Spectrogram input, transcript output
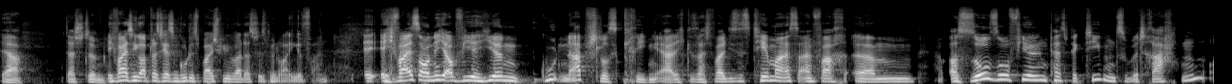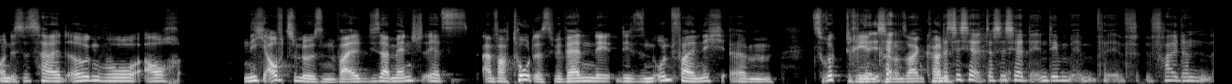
Ja, das stimmt. Ich weiß nicht, ob das jetzt ein gutes Beispiel war, das ist mir nur eingefallen. Ich weiß auch nicht, ob wir hier einen guten Abschluss kriegen, ehrlich gesagt, weil dieses Thema ist einfach ähm, aus so, so vielen Perspektiven zu betrachten und es ist halt irgendwo auch nicht aufzulösen, weil dieser Mensch jetzt einfach tot ist. Wir werden diesen Unfall nicht ähm, zurückdrehen können ja, und sagen können. Aber das ist ja, das ist ja in dem Fall dann,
